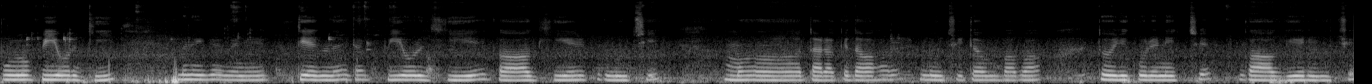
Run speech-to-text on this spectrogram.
পুরো পিওর ঘি। মানে মানে তেল না, এটা পিওর ঘিয়ে গা ঘিয়ে লুচি। মা তারাকে দেওয়া হবে। লুচিটা বাবা তৈরি করে নিচ্ছে। গা লুচি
